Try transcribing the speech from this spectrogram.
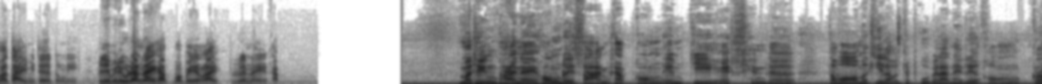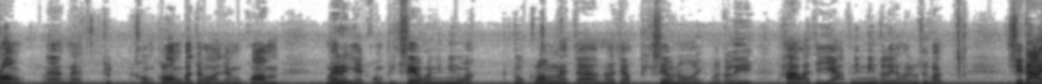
มาตราเอมิเตอร์ตรงนี้เดี๋ยวไปดูด้านในครับว่าเป็นอย่างไรดูด้านในครับ มาถึงภายในห้องโดยสารครับของ MG Extender ต้องบอกว่าเมื่อกี้เราจะพูดไปแล้วในเรื่องของกล้องนะนะจุดของกล้องก็จะบอกอย่างความไม่ละเอียดของพิกเซลกันนิดนึงว่าตัวกล้องน่าจะน่าจะพิกเซลน้อย มันก็เลยภาพอาจจะหยาบนิดนึงก็เลยทำให้รู้สึกว่าเสียดาย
